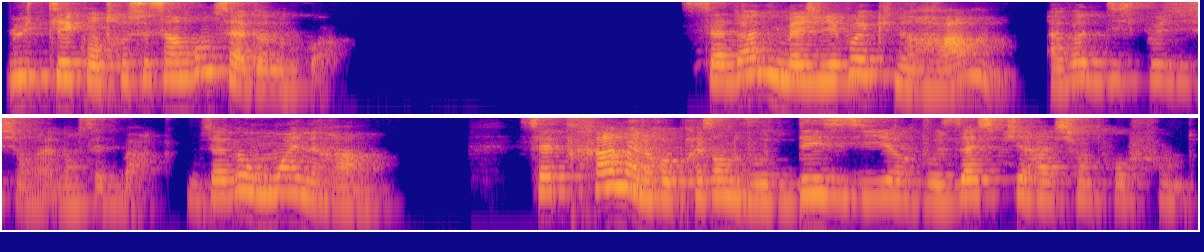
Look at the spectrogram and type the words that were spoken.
Lutter contre ce syndrome, ça donne quoi? Ça donne, imaginez-vous, avec une rame à votre disposition dans cette barque. Vous avez au moins une rame. Cette rame, elle représente vos désirs, vos aspirations profondes.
